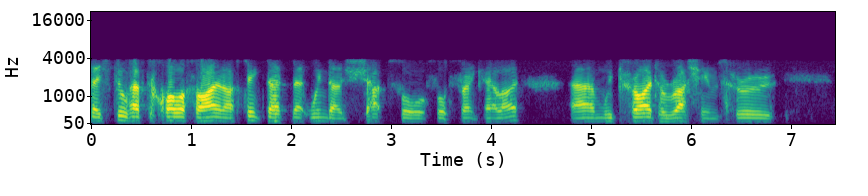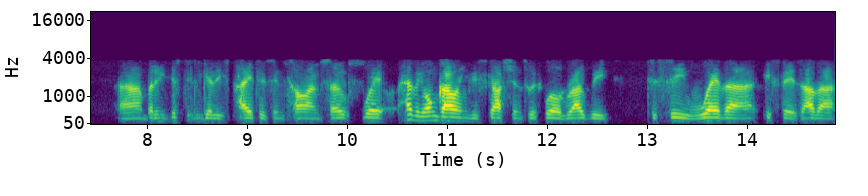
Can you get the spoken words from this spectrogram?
they still have to qualify, and I think that that window's shut for for Frank Halai. Um, we tried to rush him through, uh, but he just didn't get his papers in time. So we're having ongoing discussions with World Rugby to see whether if there's other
